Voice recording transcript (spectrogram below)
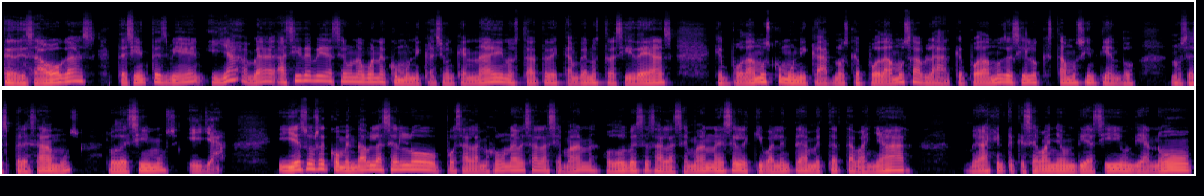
te desahogas, te sientes bien y ya, así debe ser una buena comunicación, que nadie nos trate de cambiar nuestras ideas, que podamos comunicarnos, que podamos hablar, que podamos decir lo que estamos sintiendo, nos expresamos, lo decimos y ya. Y eso es recomendable hacerlo pues a lo mejor una vez a la semana o dos veces a la semana, es el equivalente a meterte a bañar, hay gente que se baña un día sí, un día no,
